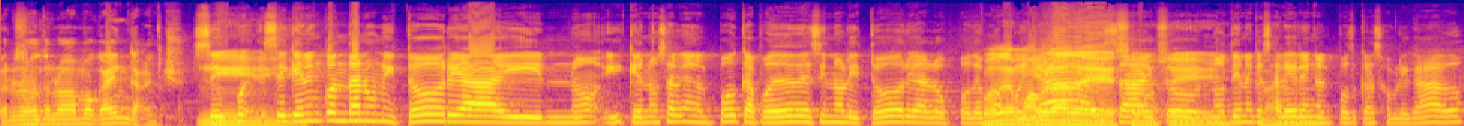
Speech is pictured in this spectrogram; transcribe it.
Pero nosotros no vamos a caer en gancho. Si, Ni- pu- si quieren contar una historia y no y que no salga en el podcast, puede decirnos la historia, lo podemos, Podemos apoyar. hablar de eso, exacto. sí, no tiene que claro. salir en el podcast obligado.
